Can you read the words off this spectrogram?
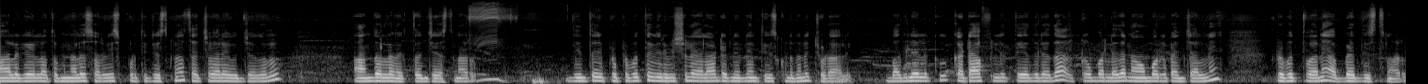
నాలుగేళ్ళ తొమ్మిది నెలల సర్వీస్ పూర్తి చేసుకున్న సచివాలయ ఉద్యోగులు ఆందోళన వ్యక్తం చేస్తున్నారు. దీంతో ఇప్పుడు ప్రభుత్వం వీరి విషయంలో ఎలాంటి నిర్ణయం తీసుకుంటుందని చూడాలి. బదిలీలకు కట్ ఆఫ్ తేదీ లేదా అక్టోబర్ లేదా నవంబర్కి పెంచాలని ప్రభుత్వాన్ని అభ్యర్థిస్తున్నారు.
